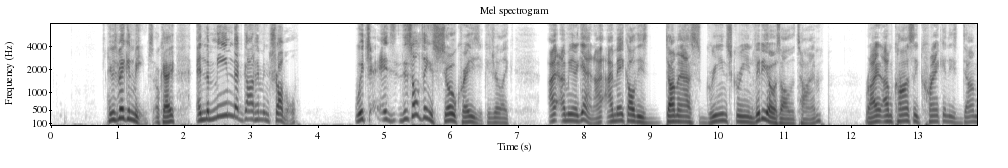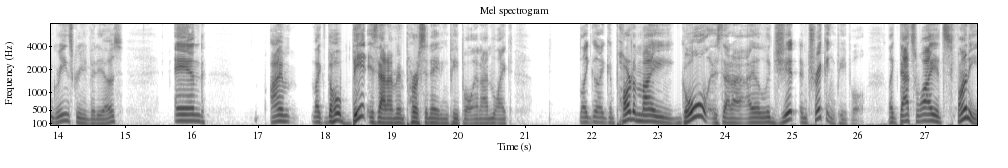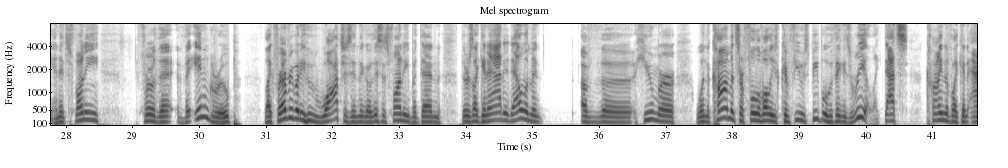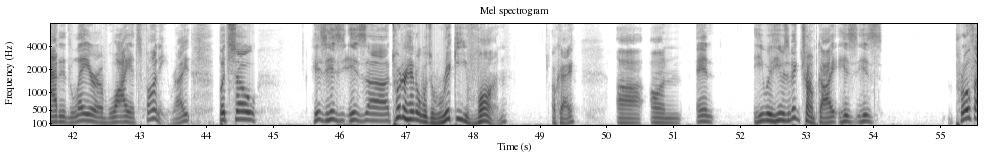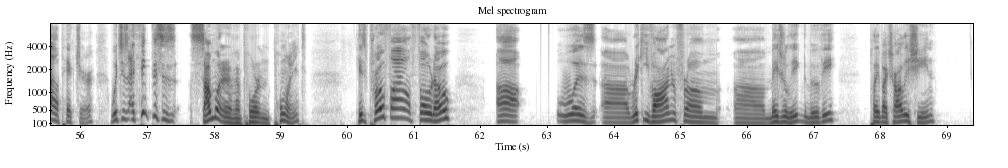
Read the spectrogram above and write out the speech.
he was making memes, okay? And the meme that got him in trouble, which is this whole thing is so crazy because you're like, I, I mean, again, I, I make all these dumbass green screen videos all the time, right? I'm constantly cranking these dumb green screen videos, and I'm like the whole bit is that I'm impersonating people, and I'm like, like like part of my goal is that I, I legit am tricking people. Like that's why it's funny, and it's funny for the the in group. Like for everybody who watches it, and they go, "This is funny," but then there's like an added element of the humor when the comments are full of all these confused people who think it's real. Like that's kind of like an added layer of why it's funny, right? But so his his his uh, Twitter handle was Ricky Vaughn, okay, uh, on and he was he was a big Trump guy. His his profile picture, which is, I think this is somewhat of an important point. His profile photo uh, was uh, Ricky Vaughn from uh, Major League, the movie, played by Charlie Sheen,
